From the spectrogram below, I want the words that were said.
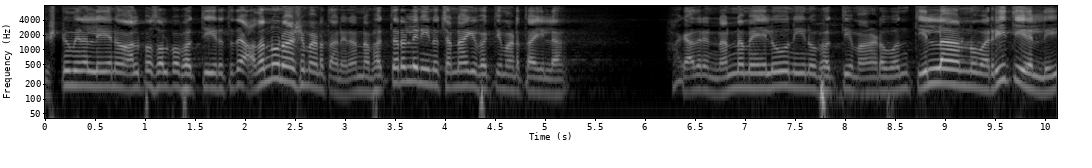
ವಿಷ್ಣುವಿನಲ್ಲಿ ಏನೋ ಅಲ್ಪ ಸ್ವಲ್ಪ ಭಕ್ತಿ ಇರುತ್ತದೆ, ಅದನ್ನೂ ನಾಶ ಮಾಡ್ತಾನೆ ನನ್ನ ಭಕ್ತರಲ್ಲಿ ನೀನು ಚೆನ್ನಾಗಿ ಭಕ್ತಿ ಮಾಡ್ತಾ ಇಲ್ಲ. ಹಾಗಾದರೆ ನನ್ನ ಮೇಲೂ ನೀನು ಭಕ್ತಿ ಮಾಡುವಂತಿಲ್ಲ ಅನ್ನುವ ರೀತಿಯಲ್ಲಿ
